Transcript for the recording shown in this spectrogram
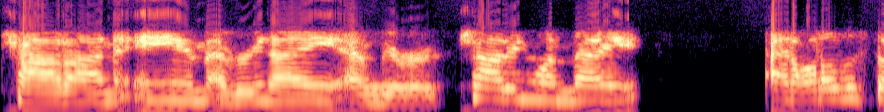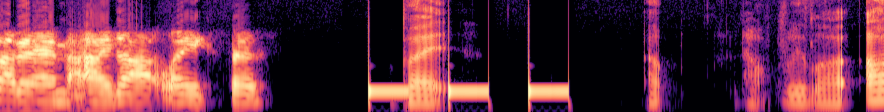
chat on AIM every night. And we were chatting one night, and all of a sudden I got like this. But oh no, we lost. Oh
